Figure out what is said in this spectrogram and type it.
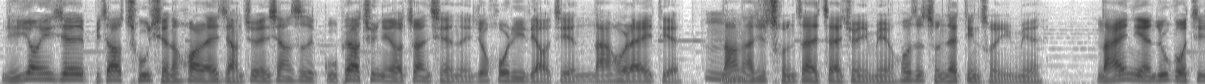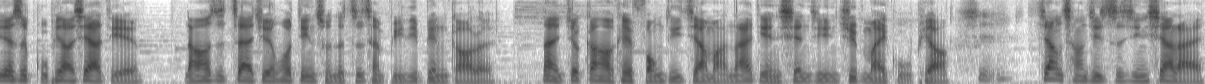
你用一些比较粗浅的话来讲，就很像是股票去年有赚钱的，你就获利了结，拿回来一点，然后拿去存在债券里面，或是存在定存里面。哪一年如果今天是股票下跌，然后是债券或定存的资产比例变高了，那你就刚好可以逢低加码，拿一点现金去买股票。是。这样长期执行下来，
